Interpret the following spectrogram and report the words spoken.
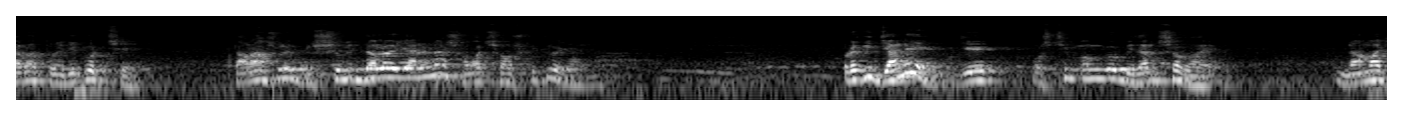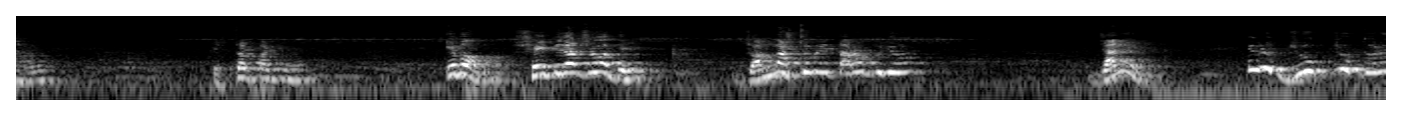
যারা তৈরি করছে তারা আসলে বিশ্ববিদ্যালয় জানে না সমাজ সংস্কৃতিও জানে না। ওরা কি জানে যে পশ্চিমবঙ্গ বিধানসভায় নামাজ হয় ইফতার পার্টি হয়? এবং সেই বিধানসভাতেই জন্মাষ্টমী তারও পুজো হয় জানে এগুলো যুগ যুগ ধরে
